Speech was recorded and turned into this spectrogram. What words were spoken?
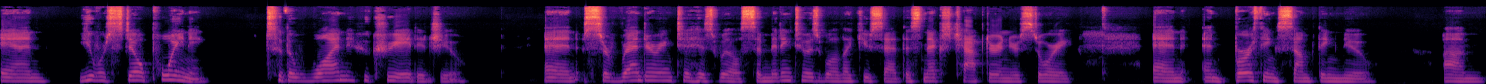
And you were still pointing to the one who created you and surrendering to his will, submitting to his will, like you said, this next chapter in your story, and and birthing something new. Um,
